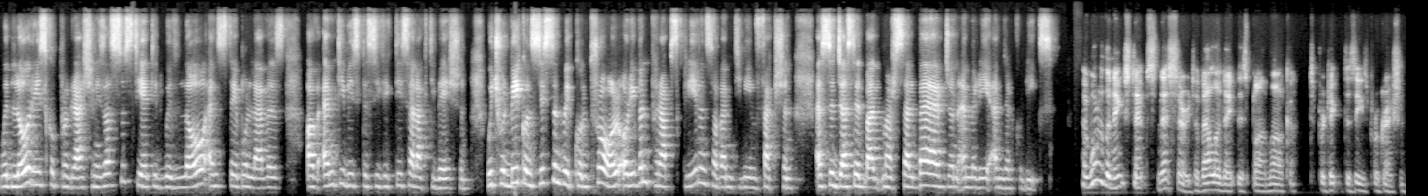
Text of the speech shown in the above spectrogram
with low risk of progression is associated with low and stable levels of MTB-specific T-cell activation, which would be consistent with control or even perhaps clearance of MTB infection, as suggested by Marcel Behr, John Emery, and their colleagues. And what are the next steps necessary to validate this biomarker to predict disease progression?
